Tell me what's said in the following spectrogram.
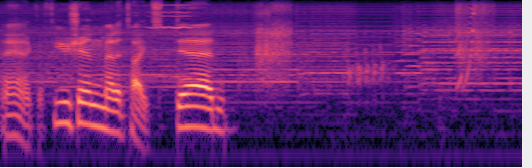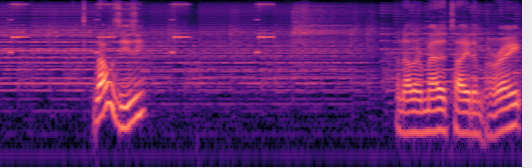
And Confusion, Meditite's dead. That was easy. Another Meditite, am I right?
